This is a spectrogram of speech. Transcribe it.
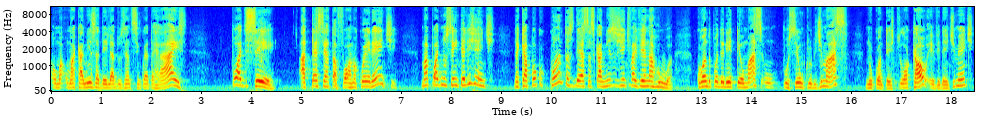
uma, uma camisa dele a 250 reais pode ser até certa forma coerente, mas pode não ser inteligente. Daqui a pouco, quantas dessas camisas a gente vai ver na rua? Quando poderia ter o máximo, por ser um clube de massa, no contexto local, evidentemente,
